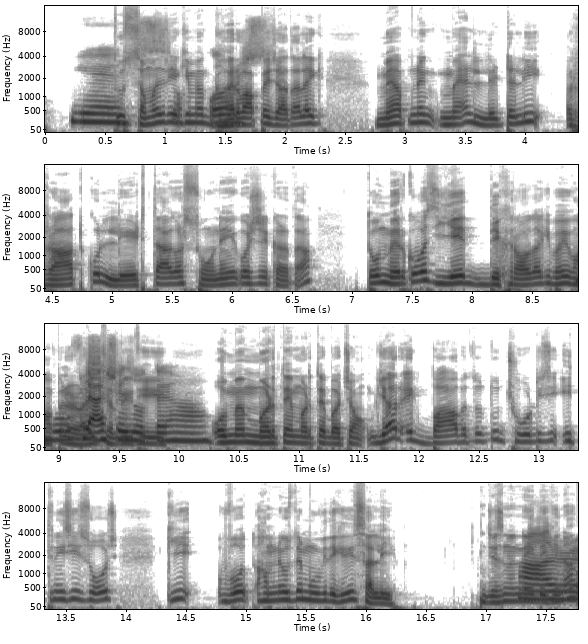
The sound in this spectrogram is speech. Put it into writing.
तू समझ रही है कि मैं घर वापस जाता लाइक मैं अपने मैं लिटरली रात को लेटता अगर सोने की कोशिश करता तो मेरे को बस ये दिख रहा होता कि भाई वहाँ पे लड़ाई चल रही थी हाँ और मैं मरते मरते बचाऊं यार एक बात बता तू छोटी सी इतनी सी सोच कि वो हमने उस दिन मूवी देखी थी सली जिसने नहीं हाँ देखी ना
